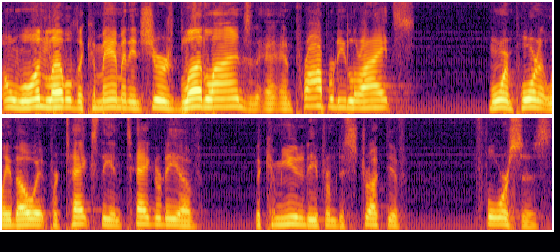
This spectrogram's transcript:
On one level, the commandment ensures bloodlines and, and property rights. More importantly, though, it protects the integrity of the community from destructive forces.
